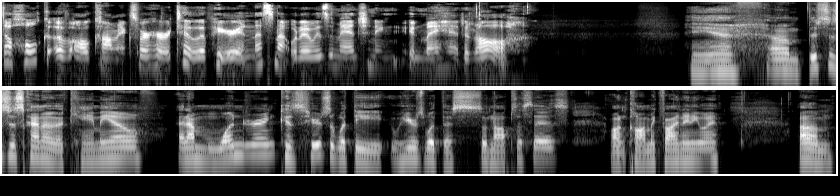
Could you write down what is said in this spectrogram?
the Hulk of all comics for her to appear in, that's not what I was imagining in my head at all. Yeah, um, this is just kind of a cameo, and I'm wondering because here's what the here's what the synopsis is on Comic Vine anyway. Um,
